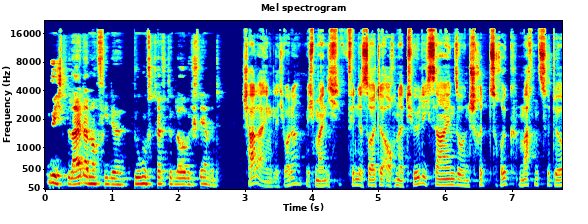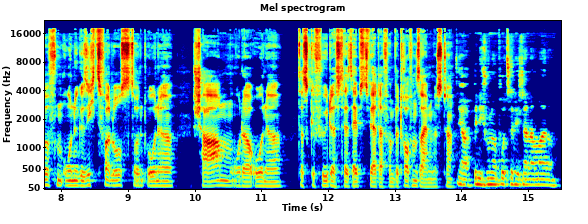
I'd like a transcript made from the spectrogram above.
sich leider noch viele Führungskräfte, glaube ich, schwer mit. Schade eigentlich, oder? Ich meine, ich finde, es sollte auch natürlich sein, so einen Schritt zurück machen zu dürfen, ohne Gesichtsverlust und ohne Scham oder ohne das Gefühl, dass der Selbstwert davon betroffen sein müsste. Ja, bin ich hundertprozentig deiner Meinung.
